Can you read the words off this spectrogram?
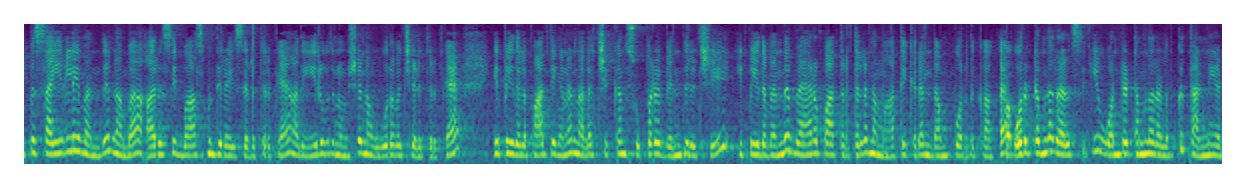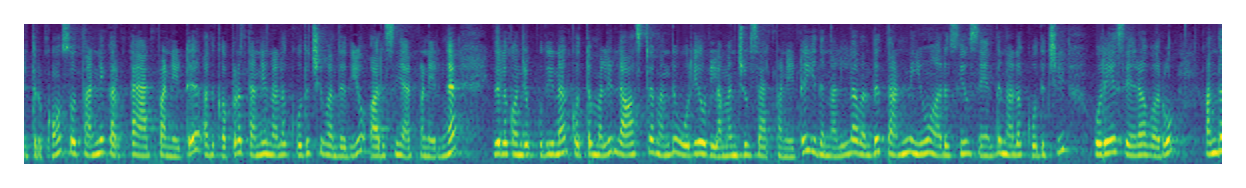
இப்போ சைட்லேயே வந்து நம்ம அரிசி பாஸ்மதி ரைஸ் எடுத்திருக்கேன். அது இருபது நிமிஷம் நான் ஊற வச்சு எடுத்திருக்கேன். இப்போ இதில் பார்த்தீங்கன்னா நல்லா சிக்கன் சூப்பராக வெந்துருச்சு. இப்போ இதை வந்து வேறு பாத்திரத்தில் நான் மாற்றிக்கிறேன் தம் போகிறதுக்காக ஒரு டம்ளர் அரிசிக்கு ஒன்றரை டம்ளர் அளவுக்கு தண்ணி எடுத்திருக்கோம். ஸோ தண்ணி கரெக்டாக ஆட் பண்ணிவிட்டு அதுக்கப்புறம் தண்ணி நல்லா கொதிச்சு வந்ததையும் அரிசி ஆட் பண்ணிடுங்க இதில் கொஞ்சம் புதினா கொத்தமல்லி லாஸ்ட்டாக வந்து ஒரே ஒரு லெமன் ஜூஸ் ஆட் பண்ணிவிட்டு இது நல்லா வந்து தண்ணியும் அரிசியும் சேர்ந்து நல்லா கொதிச்சு ஒரே சேராக வரும். அந்த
